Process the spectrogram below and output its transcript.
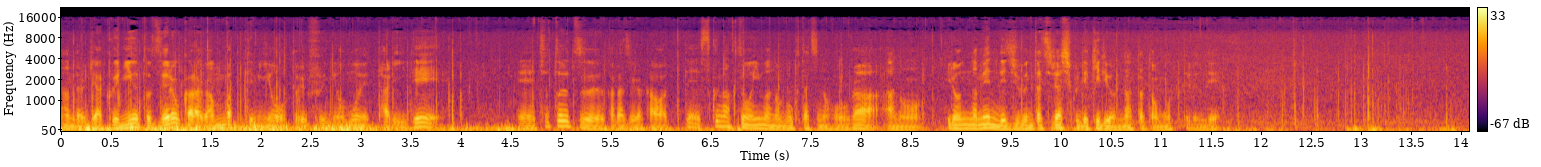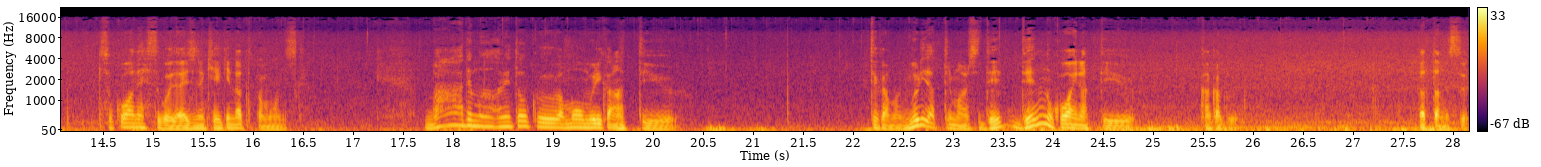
なんだろう逆に言うとゼロから頑張ってみようというふうに思えたりでえー、ちょっとずつ形が変わって少なくとも今の僕たちの方があのいろんな面で自分たちらしくできるようになったと思ってるんで。そこはねすごい大事な経験だったと思うんですけど。まあでも『アメトーーク』はもう無理かなっていう。ていうかもう無理だってのもあるし出んの怖いなっていう感覚だったんです。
